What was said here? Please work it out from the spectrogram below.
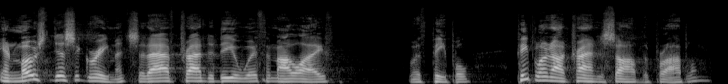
In most disagreements that I've tried to deal with in my life with people, people are not trying to solve the problem,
